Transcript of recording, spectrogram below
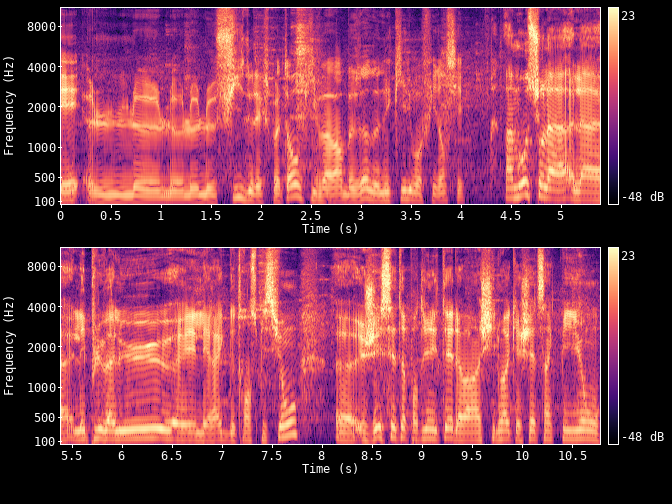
et le, le, le fils de l'exploitant qui va avoir besoin d'un équilibre financier. Un mot sur les plus-values et les règles de transmission. J'ai cette opportunité d'avoir un Chinois qui achète 5 millions,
